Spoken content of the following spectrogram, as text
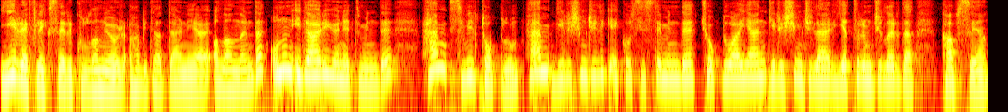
iyi refleksleri kullanıyor Habitat Derneği alanlarında. Onun idari yönetiminde hem sivil toplum hem girişimcilik ekosisteminde çok duayen girişimciler, yatırımcıları da kapsayan,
